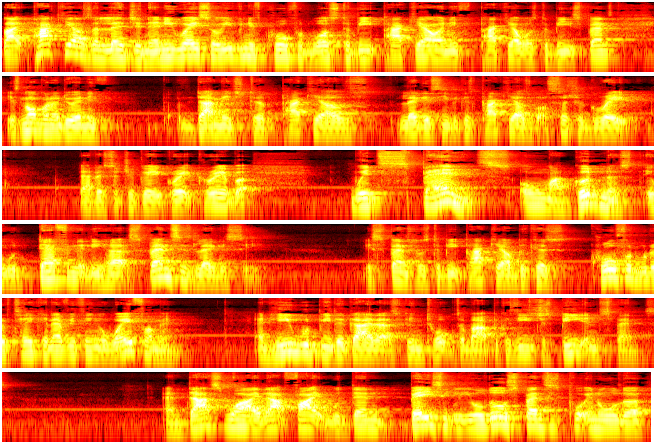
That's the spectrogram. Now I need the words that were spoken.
like Pacquiao's a legend anyway, so even if Crawford was to beat Pacquiao and if Pacquiao was to beat Spence, it's not going to do any damage to Pacquiao's legacy because Pacquiao's got such a great, had such a great, great career. But with Spence, oh my goodness, it would definitely hurt Spence's legacy if Spence was to beat Pacquiao because Crawford would have taken everything away from him. And he would be the guy that's been talked about because he's just beaten Spence. And that's why that fight would then basically, although Spence has put in all the,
